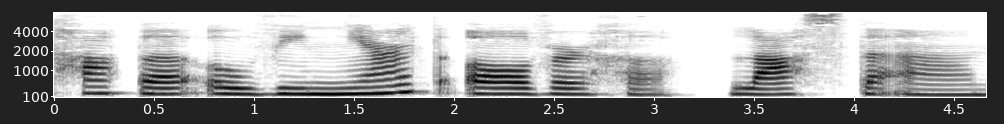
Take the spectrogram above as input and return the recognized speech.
tapa ó bhí neart ábhartha leasta ann.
